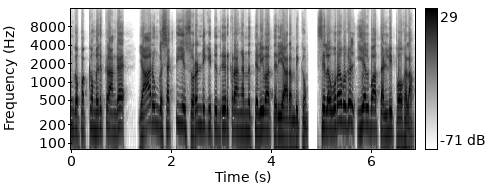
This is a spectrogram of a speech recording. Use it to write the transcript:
உங்க பக்கம் இருக்கிறாங்க? யார் உங்க சக்தியை சுரண்டிக்கிட்டு இருக்கிறாங்கன்னு தெளிவா தெரிய ஆரம்பிக்கும். சில உறவுகள் இயல்பா தள்ளி போகலாம்.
